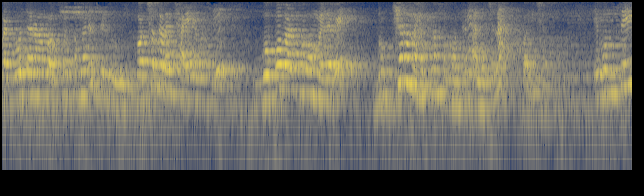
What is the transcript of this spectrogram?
ବା ଗୋଚାରଣ କରୁଥିବା ସମୟରେ ସେ ଗଛ ତଳେ ଛାୟାରେ ବସି ଗୋପବାଳଙ୍କ ମେଳରେ ବୃକ୍ଷର ମହାତ୍ମା ସମ୍ବନ୍ଧରେ ଆଲୋଚନା କରିଛନ୍ତି। ଏବଂ ସେଇ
